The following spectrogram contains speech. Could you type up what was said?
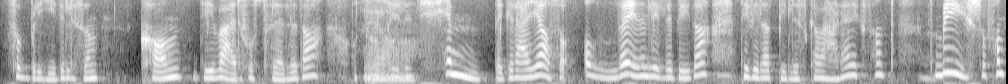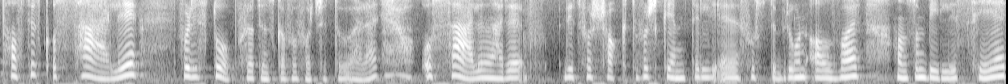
så blir det liksom Kan de være fosterforeldre da? Og da Ja. blir det en kjempegreie. Altså alle i den lille bygda de vil at Billy skal være der. ikke sant? Det blir så fantastisk, og særlig for de står på for at hun skal få fortsette å være der. Og særlig den her litt litt forsakte og forskremte eh, fosterbroren Alvar, han som Billy ser.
